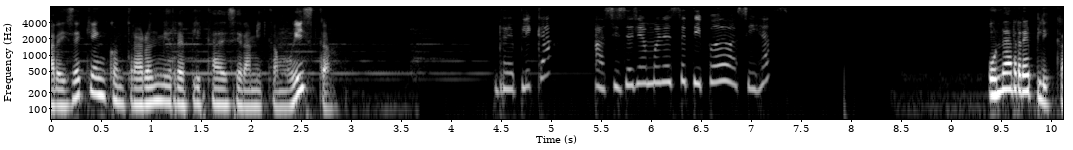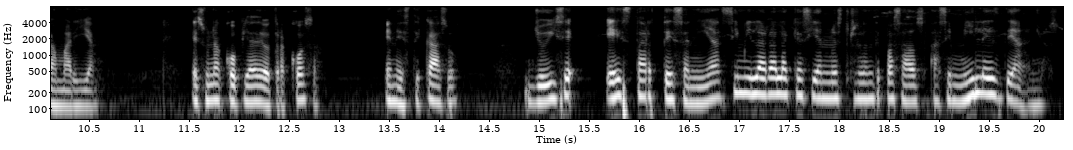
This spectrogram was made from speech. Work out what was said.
Parece que encontraron mi réplica de cerámica muisca. ¿Réplica? ¿Así se llaman este tipo de vasijas? Una réplica, María. Es una copia de otra cosa. En este caso, yo hice esta artesanía similar a la que hacían nuestros antepasados hace miles de años.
